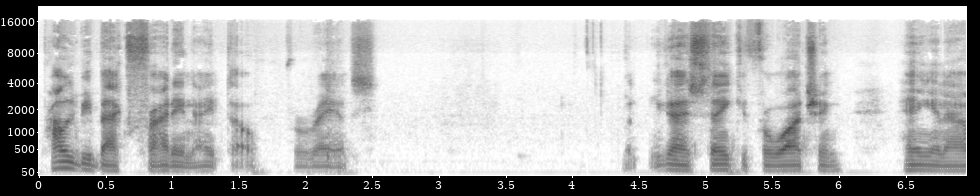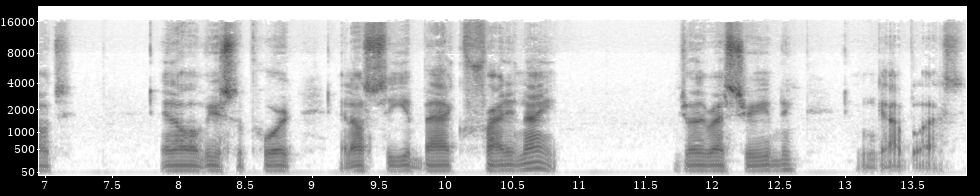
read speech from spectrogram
Probably be back Friday night though for rants. But you guys, thank you for watching, hanging out, and all of your support. And I'll see you back Friday night. Enjoy the rest of your evening, and God bless.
